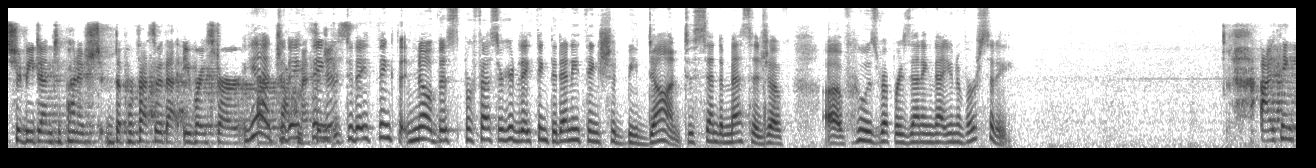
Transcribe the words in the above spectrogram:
should be done to punish the professor that erased our yeah our do they messages? think do they think that no this professor here do they think that anything should be done to send a message of of who is representing that university i think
